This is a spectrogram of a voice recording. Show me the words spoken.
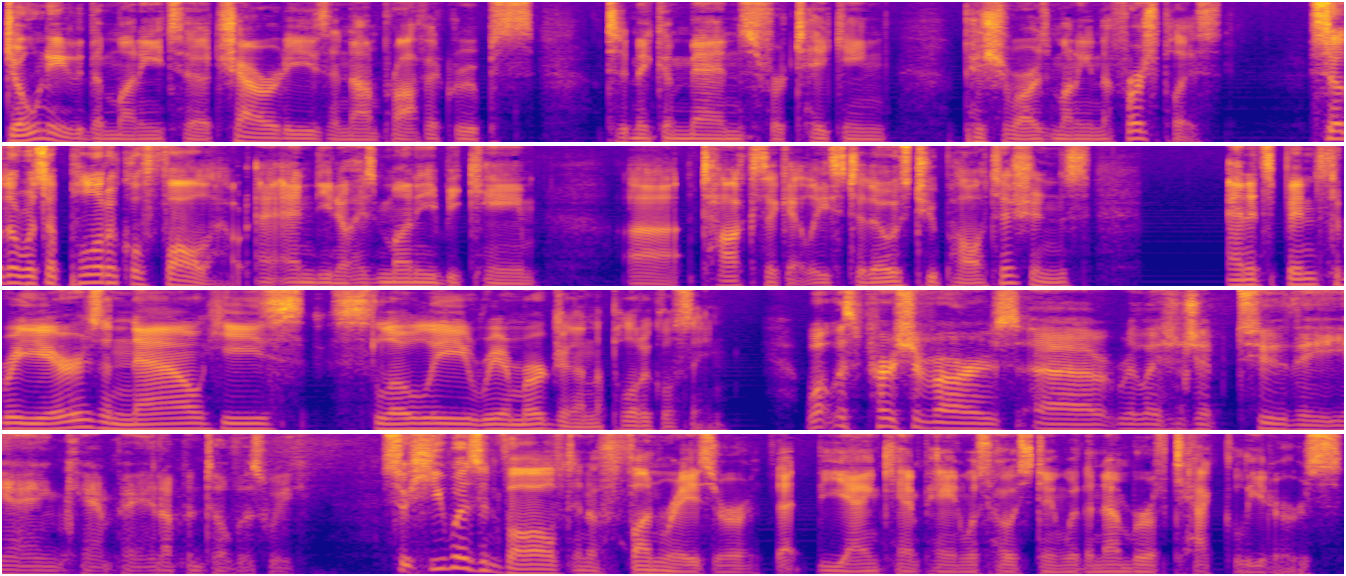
donated the money to charities and nonprofit groups to make amends for taking Pishevar's money in the first place. So there was a political fallout, and you know his money became uh, toxic, at least to those two politicians. And it's been three years, and now he's slowly reemerging on the political scene. What was Pishevar's uh, relationship to the Yang campaign up until this week? So he was involved in a fundraiser that the Yang campaign was hosting with a number of tech leaders.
